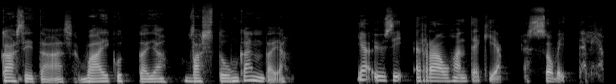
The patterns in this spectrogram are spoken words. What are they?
kasi taas vaikuttaja, vastuunkantaja. Ja ysi rauhantekijä, sovittelija.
